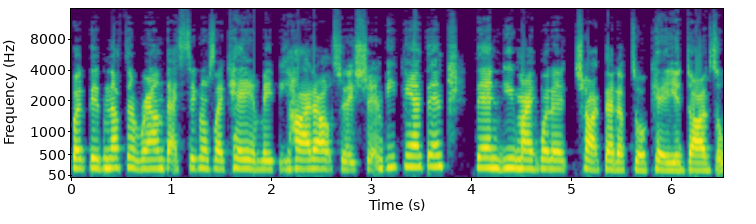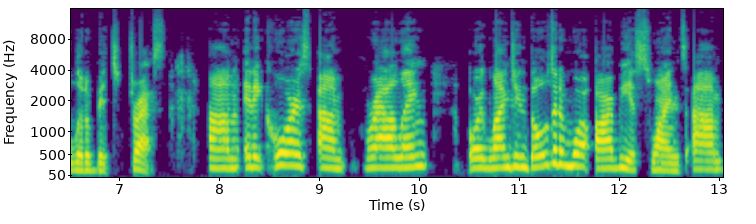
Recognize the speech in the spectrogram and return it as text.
but there's nothing around that signals like, hey, it may be hot out, so they shouldn't be panting, then you might want to chalk that up to, okay, your dog's a little bit stressed. Um, and of course, um, growling or lunging, those are the more obvious ones. Um,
